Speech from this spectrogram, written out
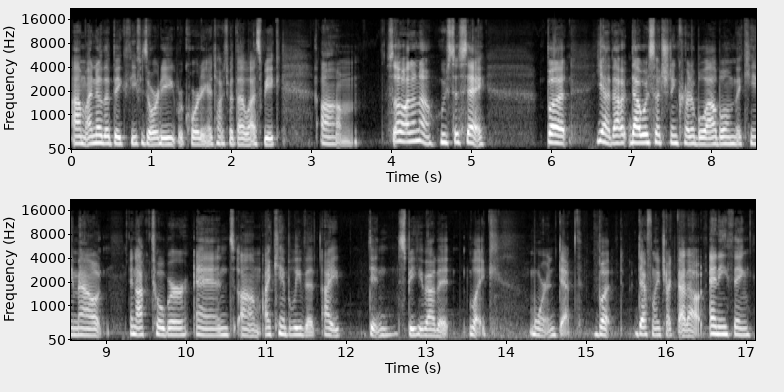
Um, I know that Big Thief is already recording. I talked about that last week. Um, so I don't know. Who's to say? But yeah, that that was such an incredible album that came out in October, and um, I can't believe that I didn't speak about it like more in depth. But definitely check that out. Anything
